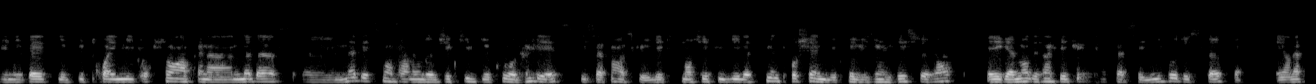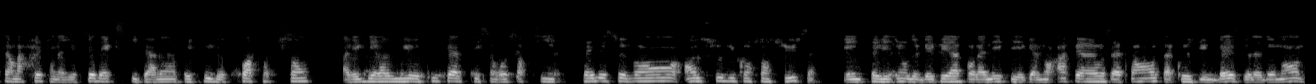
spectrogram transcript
d'une baisse de plus de 3,5% après un, euh, abaissement d'objectif de cours d'UBS qui s'attend à ce que l'équipementier publie la semaine prochaine des prévisions décevantes et également des inquiétudes quant à ses niveaux de stock. Et en aftermarket, on a eu FedEx qui perdait un peu plus de 3% avec des revenus au T4 qui sont ressortis très décevants, en dessous du consensus et une prévision de BPA pour l'année qui est également inférieure aux attentes à cause d'une baisse de la demande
